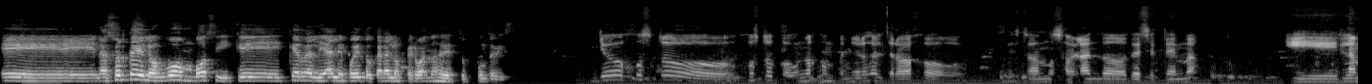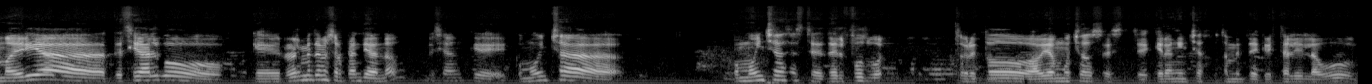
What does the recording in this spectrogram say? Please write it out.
eh, la suerte de los bombos y qué, qué, realidad le puede tocar a los peruanos desde tu punto de vista. Yo justo, justo con unos compañeros del trabajo estábamos hablando de ese tema y la mayoría decía algo que realmente me sorprendía, ¿no? Decían que como hincha como hinchas este, del fútbol, sobre todo había muchos este, que eran hinchas justamente de Cristal y la U,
